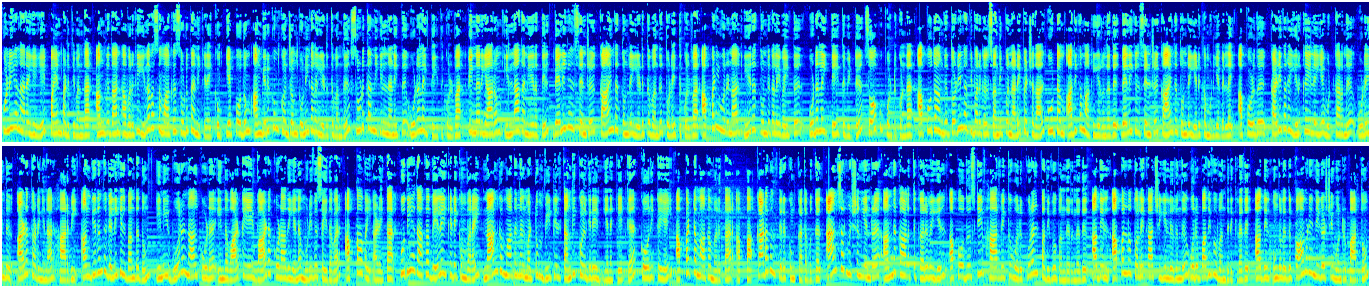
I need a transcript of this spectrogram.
குளியல் அறையையே பயன்படுத்தி வந்தார். அங்குதான் அவருக்கு இலவசமாக சுடு தண்ணி கிடைக்கும். எப்போதும் அங்கிருக்கும் கொஞ்சம் துணிகளை எடுத்து வந்து சுடு தண்ணியில் நனைத்து உடலை தேய்த்துக் கொள்வார். பின்னர் யாரும் இல்லாத நேரத்தில் வெளியில் சென்று காய்ந்த துண்டை எடுத்து வந்து துடைத்துக் கொள்வார். அப்படி ஒரு நாள் ஈரத் துண்டுகளை வைத்து உடலை தேய்த்துவிட்டு சோப்பு போட்டுக் கொண்டார். அப்போது அங்கு தொழிலதிபர்கள் சந்திப்பு நடைபெற்றதால் கூட்டம் அதிகமாக இருந்தது. வெளியில் சென்று காய்ந்த துண்டை எடுக்க முடியவில்லை. அப்பொழுது கழிவறை இருக்கையிலேயே உட்கார்ந்து உடைந்து அழத் தொடங்கினார் ஹார்வி. அங்கிருந்து வெளியில் வந்ததும் இனி ஒரு நாள் கூட இந்த வாழ்க்கையை வாடக்கூடாது என முடிவு செய்தவர் அப்பாவை அழைத்தார். புதியதாக வேலை கிடைக்கும் வரை நான்கு மாதங்கள் மட்டும் வீட்டில் தங்கிக் கொள்கிறேன் என கேட்க கோரிக்கையை அப்பட்டமாக மறுத்தார் அப்பா. கடவுள் திறக்கும் கதவுகள். ஆன்சர் மிஷன் என்ற அந்த காலத்து கருவியில் அப்போது ஸ்டீவ் ஹார்விக்கு ஒரு குரல் பதிவு வந்திருந்தது. அதில் அப்பல்லோ தொலைக்காட்சியில் இருந்து ஒரு பதிவு வந்திருக்கிறது. அதில் உங்களது காமெடி நிகழ்ச்சி ஒன்று பார்த்தோம்.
